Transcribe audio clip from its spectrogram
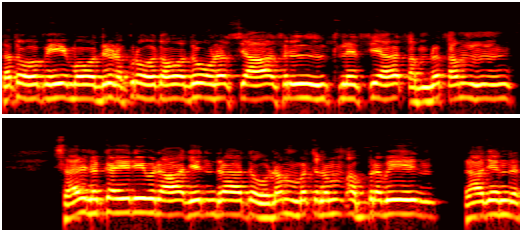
तथो भीमो दृढ़ क्रोधो द्रोण तमृतम। शयन कैरिव राजेंद्र द्रोणम वचनम अब्रवीन। राजेंद्र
